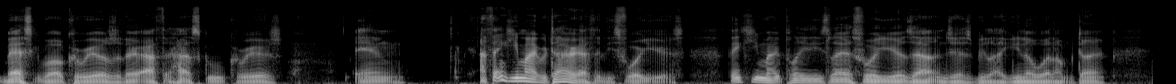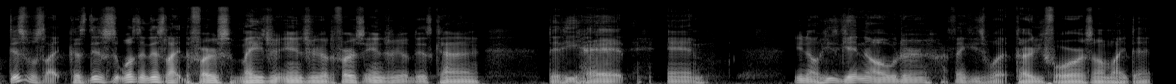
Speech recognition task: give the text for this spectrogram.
basketball careers or their after high school careers, and I think he might retire after these four years think he might play these last four years out and just be like, you know what, I'm done. This was like, cause this wasn't this like the first major injury or the first injury of this kind that he had, and you know he's getting older. I think he's what 34 or something like that.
